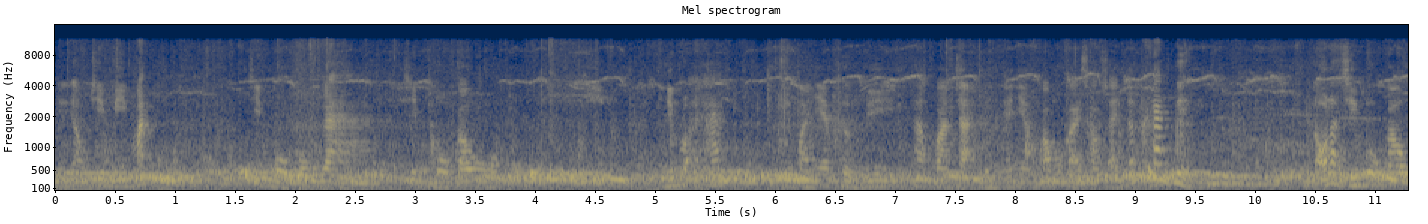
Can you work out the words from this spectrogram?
những dòng chim mi mắt bồ câu gà chim bồ câu, những loại khác. Nhưng mà anh em thường đi tham quan trại mình, anh em có một cái so sánh rất khác biệt. Đó là chim bồ câu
